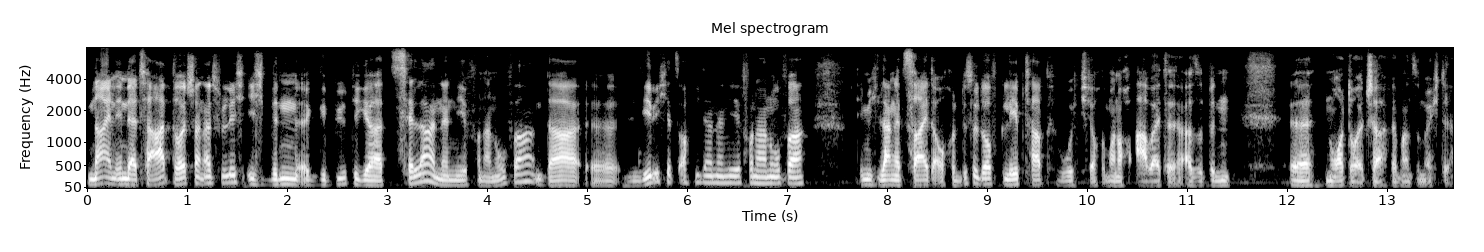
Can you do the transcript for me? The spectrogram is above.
Nein, in der Tat, Deutschland natürlich. Ich bin äh, gebürtiger Zeller in der Nähe von Hannover. Da äh, lebe ich jetzt auch wieder in der Nähe von Hannover, dem ich lange Zeit auch in Düsseldorf gelebt habe, wo ich auch immer noch arbeite. Also bin äh, Norddeutscher, wenn man so möchte.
